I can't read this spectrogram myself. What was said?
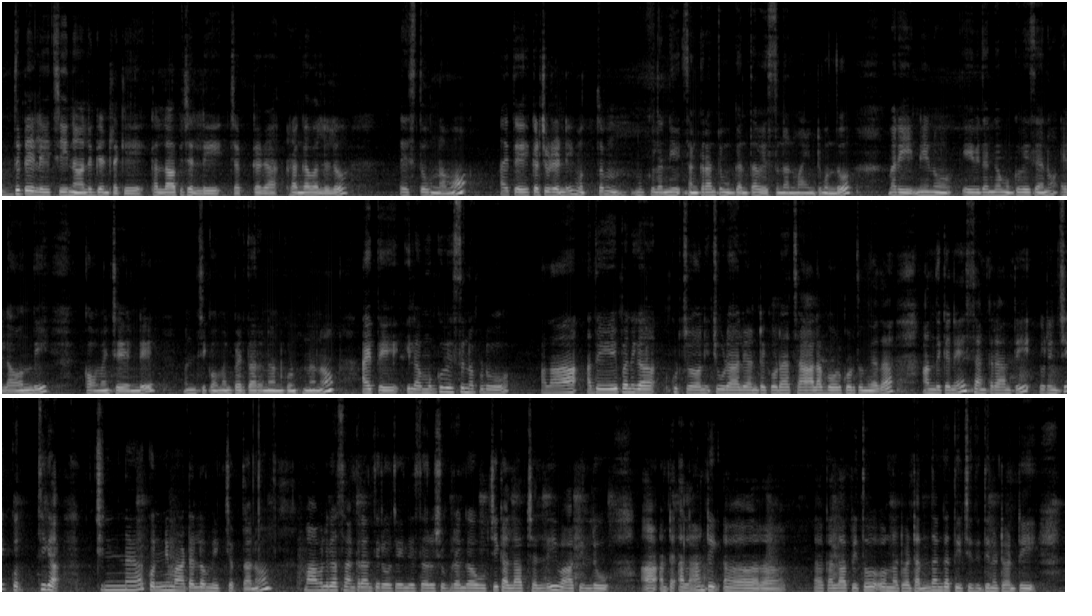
పొద్దుటే లేచి నాలుగు గంటలకే కల్లాపి చల్లి చక్కగా రంగవల్లులు వేస్తూ ఉన్నాము. అయితే ఇక్కడ చూడండి మొత్తం ముగ్గులన్నీ సంక్రాంతి ముగ్గు అంతా వేస్తున్నాను మా ఇంటి ముందు. మరి నేను ఏ విధంగా ముగ్గు వేశాను ఎలా ఉంది కామెంట్ చేయండి. మంచి కామెంట్ పెడతారని అనుకుంటున్నాను. అయితే ఇలా ముగ్గు వేస్తున్నప్పుడు అలా అదే పనిగా కూర్చొని చూడాలి అంటే కూడా చాలా బోర్ కొడుతుంది కదా. అందుకనే సంక్రాంతి గురించి కొద్దిగా చిన్నగా కొన్ని మాటల్లో మీకు చెప్తాను. మామూలుగా సంక్రాంతి రోజు ఏం చేస్తారు? శుభ్రంగా ఊడ్చి కల్లాపు చల్లి వాకిళ్ళు అంటే అలాంటి కల్లాపితో ఉన్నటువంటి అందంగా తీర్చిదిద్దినటువంటి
